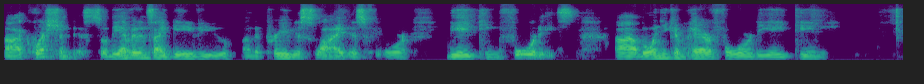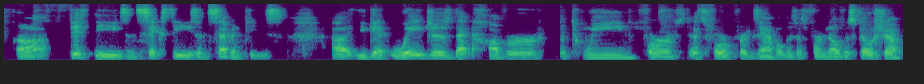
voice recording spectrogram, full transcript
uh, question this. So the evidence I gave you on the previous slide is for the 1840s. Uh, but when you compare for the 1850s uh, and 60s and 70s, uh, you get wages that hover between, for that's for, for example, this is for Nova Scotia,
